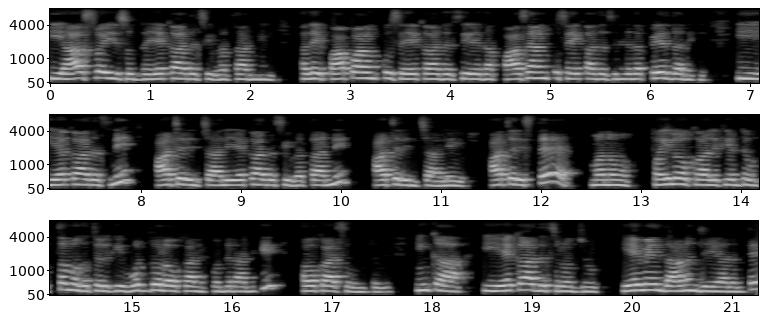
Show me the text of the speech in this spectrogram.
ఈ ఆశ్వయ శుద్ధ ఏకాదశి వ్రతాన్ని అదే పాపాంకుశ ఏకాదశి లేదా పాశాంకుశ ఏకాదశి లేదా పేరు దానికి ఈ ఏకాదశిని ఆచరించాలి ఏకాదశి వ్రతాన్ని ఆచరించాలి. ఆచరిస్తే మనం పైలోకాలకి అంటే ఉత్తమ గతులకి ఊర్ధ్వలోకాలను పొందడానికి అవకాశం ఉంటుంది. ఇంకా ఈ ఏకాదశి రోజు ఏమేం దానం చేయాలంటే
